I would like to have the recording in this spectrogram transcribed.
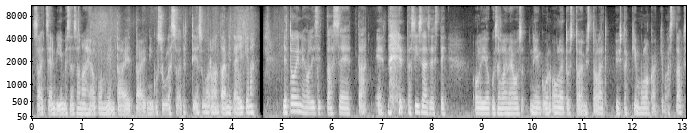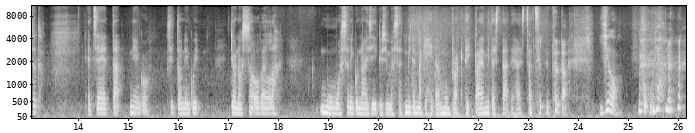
sait sen viimeisen sanan helpommin tai, tai niin kuin sulle soitettiin suoraan tai mitä ikinä. Ja toinen oli sitten taas se, että, että, että sisäisesti oli joku sellainen os, niin kuin oletustoimistolla, että yhtäkkiä mulla on kaikki vastaukset. Että se, että niin kuin, sit on niin kuin jonossa ovella muun muassa niin kuin naisia kysymässä, että miten mä kehitän mun praktiikkaa ja miten tämä tehdään. Sitten sä oot silleen, tota, joo,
